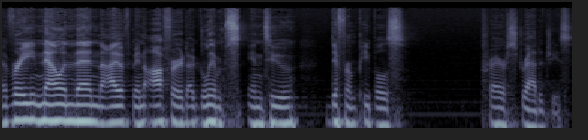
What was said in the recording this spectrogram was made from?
Every now and then, I've been offered a glimpse into different people's prayer strategies.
